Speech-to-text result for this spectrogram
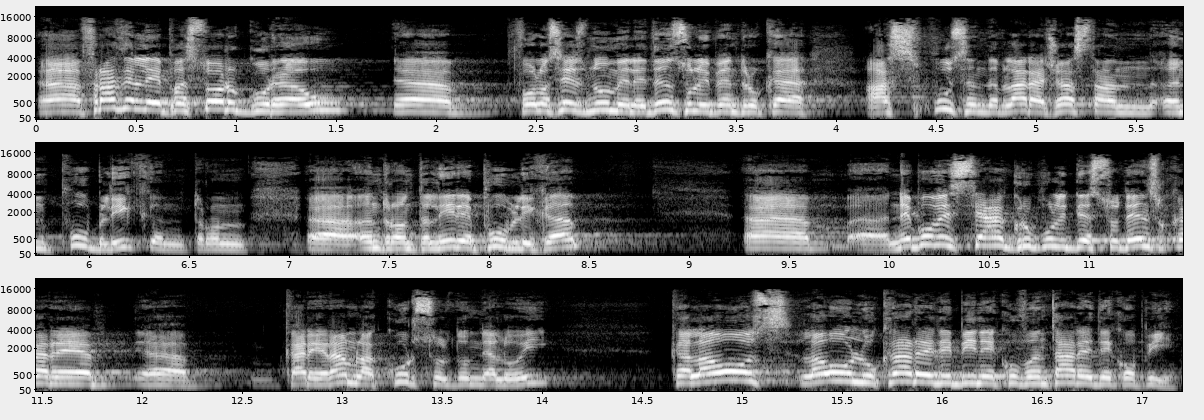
Uh, fratele păstor Gurău, uh, folosesc numele dânsului pentru că a spus întâmplarea aceasta în, în public, într-un, uh, într-o întâlnire publică, ne povestea grupului de studenți cu care, care eram la cursul dumnealui, că la o, la o lucrare de binecuvântare de copii,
